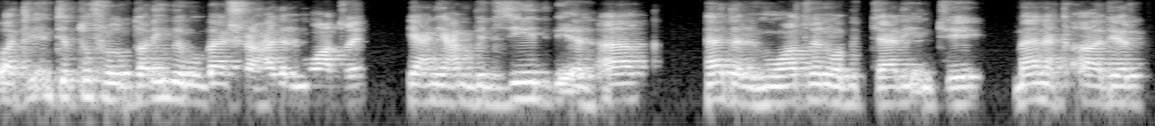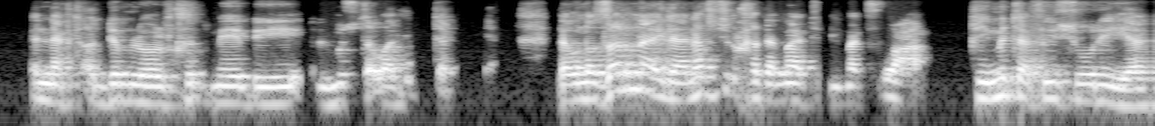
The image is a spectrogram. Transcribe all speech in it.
وقت أنت بتفرض ضريبة مباشرة على المواطن يعني عم بتزيد بإرهاق هذا المواطن وبالتالي أنت مانك قادر إنك تقدم له الخدمة بالمستوى اللي لو نظرنا إلى نفس الخدمات المدفوعه قيمتها في سوريا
